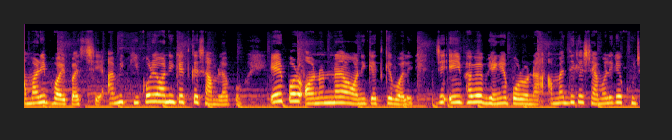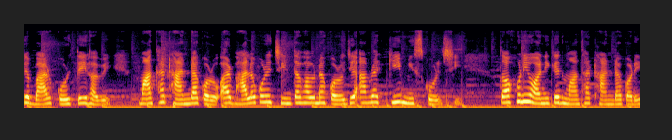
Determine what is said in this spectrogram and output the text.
আমারই ভয় পাচ্ছে। আমি কি করে অনিকেতকে সামলাবো? এরপর অনন্যা অনিকেতকে বলে যে, এইভাবে ভেঙে পড়ো না। আমার দিকে শ্যামলীকে খুঁজে বার করতেই হবে। মাথা ঠান্ডা করো আর ভালো করে চিন্তা ভাবনা করো যে, আমরা কি মিস করছি। তখনই অনিকেত মাথা ঠান্ডা করে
